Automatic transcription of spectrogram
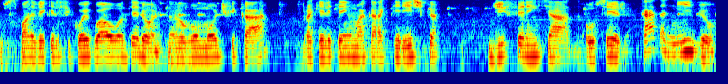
Vocês podem ver que ele ficou igual ao anterior, então eu vou modificar para que ele tenha uma característica diferenciada, ou seja, cada nível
